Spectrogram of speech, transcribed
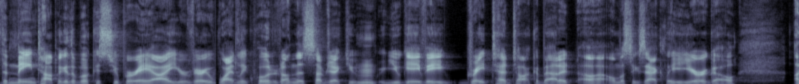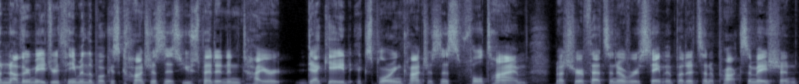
The main topic of the book is super AI. You're very widely quoted on this subject. You you gave a great TED talk about it uh, almost exactly a year ago. Another major theme in the book is consciousness. You spent an entire decade exploring consciousness full time. I'm not sure if that's an overstatement, but it's an approximation.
